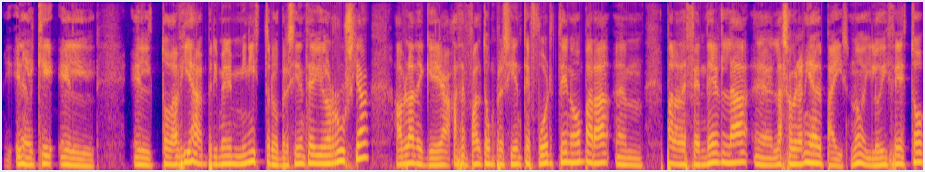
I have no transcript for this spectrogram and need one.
en el que el, el todavía primer ministro, presidente de Bielorrusia, habla de que hace falta un presidente fuerte, ¿no? Para, em, para defender la, eh, la, soberanía del país, ¿no? Y lo dice esto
